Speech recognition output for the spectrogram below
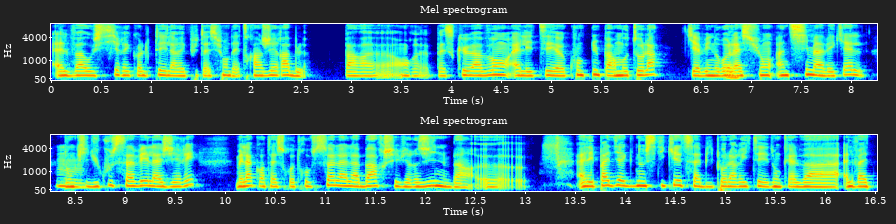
elle va aussi récolter la réputation d'être ingérable par, euh, parce que avant, elle était contenue par Motola, qui avait une relation intime avec elle, donc mmh. qui du coup savait la gérer. Mais là, quand elle se retrouve seule à la barre chez Virgin, ben, euh, elle n'est pas diagnostiquée de sa bipolarité, donc elle va, elle va être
